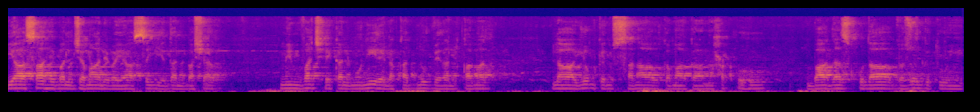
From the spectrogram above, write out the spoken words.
یا صاحب الجمال و یا سید البشر، من وجہ کل منیر لقد نور القمر، لا يمكن الصناع کما کان حقه، بعد از خدا بزرگ توئی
